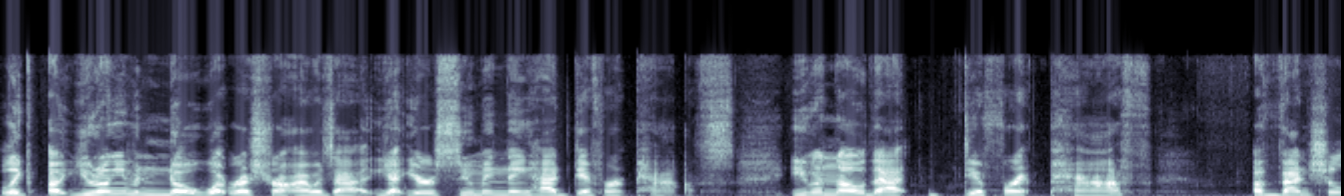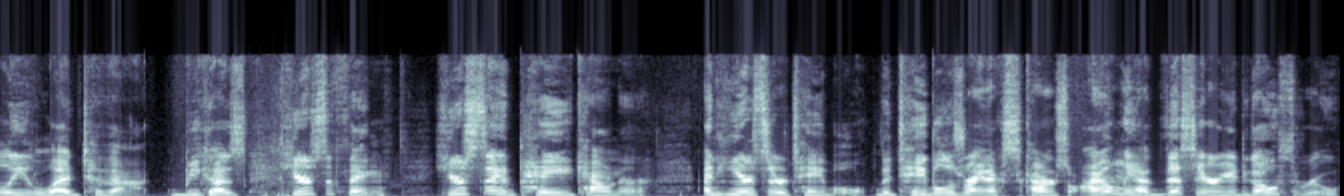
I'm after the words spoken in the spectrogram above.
like uh, you don't even know what restaurant I was at, yet you're assuming they had different paths, even though that different path eventually led to that. Because here's the thing: here's the pay counter. And here's their table. The table is right next to the counter, so I only had this area to go through.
